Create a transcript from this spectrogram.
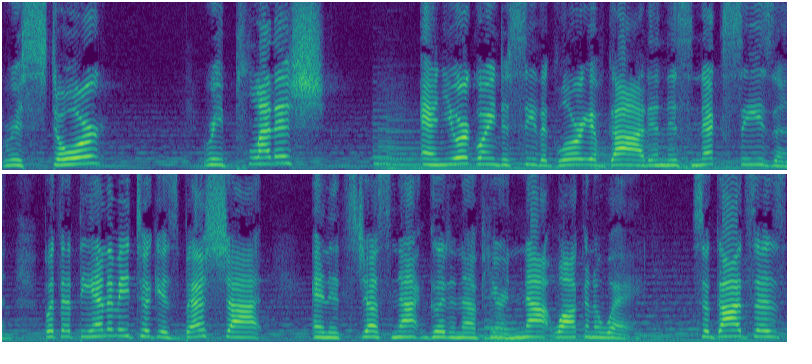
restore, replenish, and you're going to see the glory of God in this next season. But that the enemy took his best shot and it's just not good enough. You're not walking away. So God says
